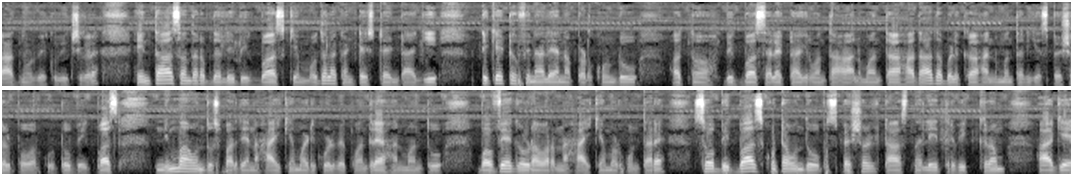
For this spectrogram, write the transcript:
ಕಾದು ನೋಡಬೇಕು ವೀಕ್ಷಕರೇ. ಇಂತಹ ಸಂದರ್ಭದಲ್ಲಿ ಬಿಗ್ ಬಾಸ್ಗೆ ಮೊದಲ ಕಂಟೆಸ್ಟೆಂಟ್ ಆಗಿ ಟಿಕೆಟ್ ಫಿನಾಲೆಯನ್ನು ಪಡ್ಕೊಂಡು ಅಥವಾ ಬಿಗ್ ಬಾಸ್ ಸೆಲೆಕ್ಟ್ ಆಗಿರುವಂತಹ ಹನುಮಂತ, ಅದಾದ ಬಳಿಕ ಹನುಮಂತನಿಗೆ ಸ್ಪೆಷಲ್ ಪವರ್ ಕೊಟ್ಟು ಬಿಗ್ ಬಾಸ್ ನಿಮ್ಮ ಒಂದು ಸ್ಪರ್ಧೆಯನ್ನು ಆಯ್ಕೆ ಮಾಡಿಕೊಳ್ಬೇಕು ಅಂದರೆ ಹನುಮಂತು ಭವ್ಯಗೌಡ ಅವರನ್ನು ಆಯ್ಕೆ ಮಾಡ್ಕೊತಾರೆ. ಸೊ ಬಿಗ್ ಬಾಸ್ ಕೊಟ್ಟ ಒಂದು ಸ್ಪೆಷಲ್ ಟಾಸ್ಕ್ನಲ್ಲಿ ತ್ರಿವಿಕ್ರಮ್ ಹಾಗೆ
